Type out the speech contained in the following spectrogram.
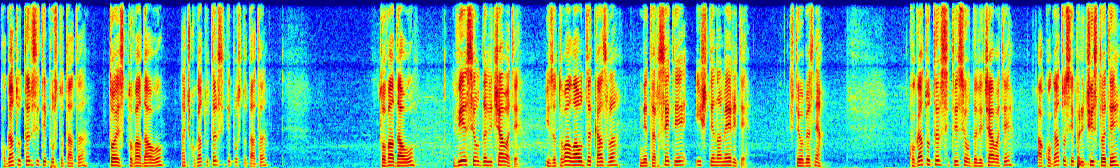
Когато търсите пустотата, т.е. това дао, значи когато търсите пустотата, това дао, вие се отдалечавате. И затова Лао казва, не търсете и ще намерите. Ще обясня. Когато търсите, се отдалечавате, а когато се пречиствате,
